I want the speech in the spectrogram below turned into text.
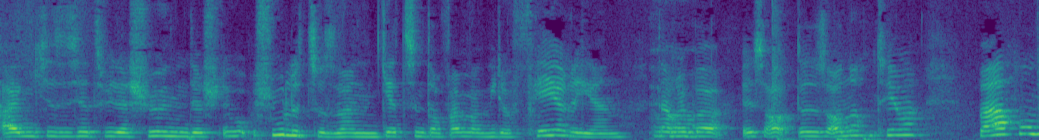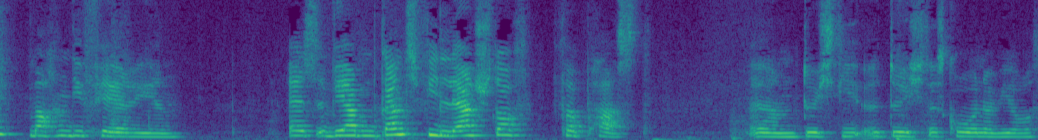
eigentlich ist es jetzt wieder schön, in der Schule zu sein. Und jetzt sind auf einmal wieder Ferien. Darüber ist auch, das ist auch noch ein Thema. Warum machen die Ferien? Es, wir haben ganz viel Lernstoff verpasst ähm, durch, die, äh, durch das Coronavirus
